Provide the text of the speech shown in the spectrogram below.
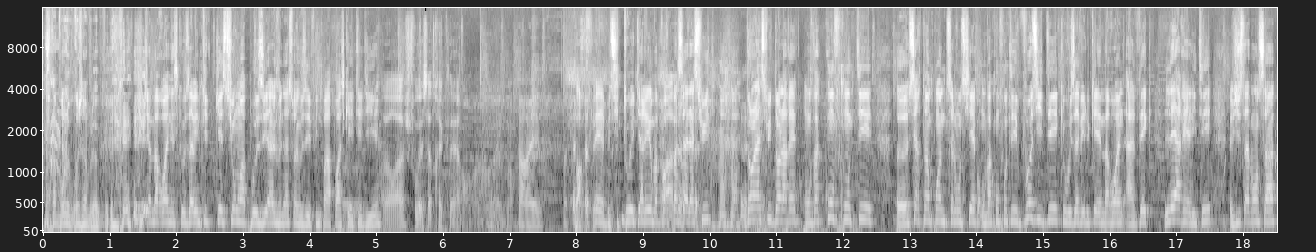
Ce sera pour le prochain blog, peut-être. Lucas Marouane, est-ce que vous avez une petite question à poser à Jonas ou à Joséphine par rapport à ce qui a été dit Alors là, je trouvais ça très clair. en vrai, honnêtement. Pareil. Parfait, mais si tout est carré, on va pouvoir passer à la suite. Dans la suite, dans la rêve, on va confronter euh, certains points de Salon Sièvre, on va confronter vos idées que vous avez, Lucas et Marouane, avec la réalité. Juste avant ça,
